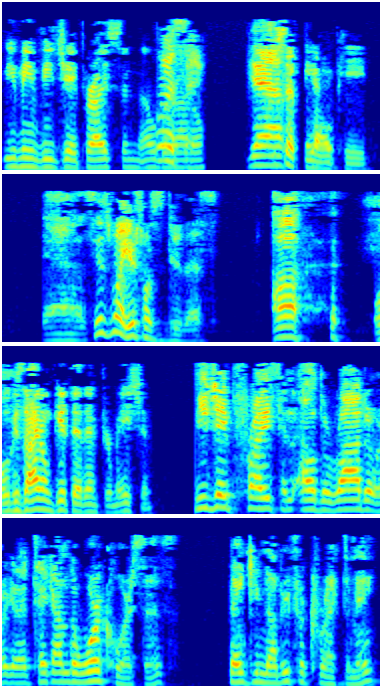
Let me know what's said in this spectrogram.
you mean VJ Price and El What did I Dorado? say? You yeah, said VIP. yeah. See, this is why you're supposed to do this. Uh, Well, because I don't get that information. VJ Price and El Dorado are going to take on the workhorses. Thank you, Nubby, for correcting me.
